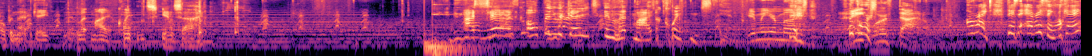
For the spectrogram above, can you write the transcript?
open that gate and let my acquaintance inside. I said open the gate and let my acquaintance in. Give me your money. Yes, It of ain't course. worth dying over. All right, there's everything, okay?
